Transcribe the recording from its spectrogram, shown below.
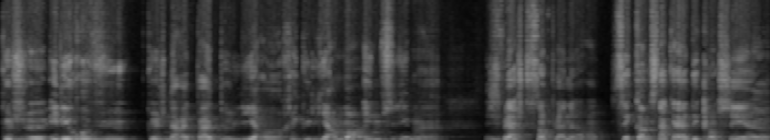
que je, et les revues que je n'arrête pas de lire euh, régulièrement. Et je me suis dit, je vais acheter son planeur. Hein. C'est comme ça qu'elle a déclenché, euh,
